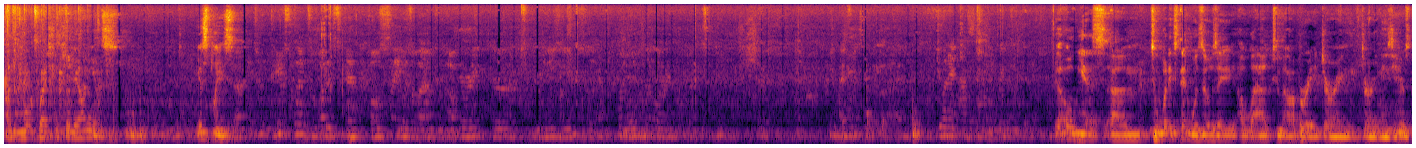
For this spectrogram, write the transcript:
Thank. Are there more questions from the audience? Yes, please. Can you explain to what extent OSE was allowed to operate uh, during these years? uh, locally or- Do you want to ask? Oh, yes. Um, to what extent was OSE allowed to operate during, during these years?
